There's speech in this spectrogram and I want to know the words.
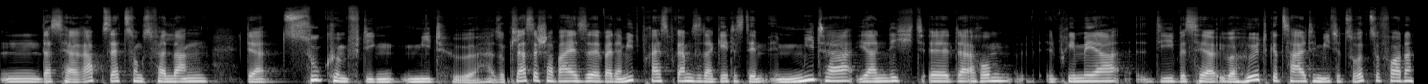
das Herabsetzungsverlangen der zukünftigen Miethöhe. Also klassischerweise bei der Mietpreisbremse, da geht es dem Mieter ja nicht äh, darum, primär die bisher überhöht gezahlte Miete zurückzufordern,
